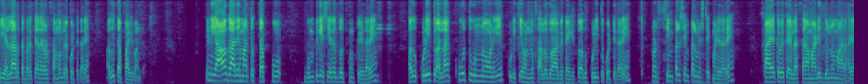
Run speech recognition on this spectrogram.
ಈ ಎಲ್ಲ ಅರ್ಥ ಬರುತ್ತೆ. ಅದರ ಅವರು ಸಮುದ್ರ ಕೊಟ್ಟಿದ್ದಾರೆ. ಅದು ತಪ್ಪಾಗಿರುವಂತ ಇನ್ನು ಯಾವ ಗಾದೆ ಮಾತು ತಪ್ಪು? ಗುಂಪಿಗೆ ಸೇರದ್ದು ಅಂತ ಕೇಳಿದ್ದಾರೆ ಅದು ಕುಳಿತು ಅಲ್ಲ, ಕೂತು ಉಣ್ಣುವವನಿಗೆ ಕುಡಿಕೆ ಹಣ್ಣು ಸಾಲದು ಆಗಬೇಕಾಗಿತ್ತು. ಅದು ಕುಳಿತು ಕೊಟ್ಟಿದ್ದಾರೆ. ನೋಡಿ, ಸಿಂಪಲ್ ಸಿಂಪಲ್ ಮಿಸ್ಟೇಕ್ ಮಾಡಿದ್ದಾರೆ. ಕಾಯಕವೇ ಸಹ ಮಾಡಿದ್ದನ್ನು ಮಾರಾಯ,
